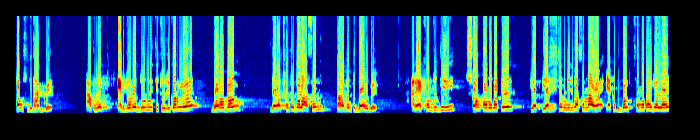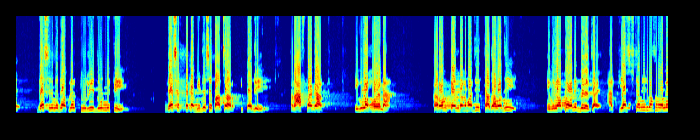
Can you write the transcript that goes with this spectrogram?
সংসদে থাকবে। আপনি একজনের দুর্নীতি চুরি করলে বড় দল যারা ছোট দল আছেন, তারা কিন্তু বলবে। আর এখন যদি সংখ্যা অনুপাতে পিয়ার সিস্টেমে নির্বাচন না হয়, একক দল ক্ষমতায় গেলে দেশের মধ্যে আপনার চুরি, দুর্নীতি, দেশের টাকা বিদেশে পাচার ইত্যাদি, রাস্তাঘাট, এগুলো হয় না। কারণ টেন্ডারবাজি, চাঁদাবাজি, এগুলো আপনার অনেক বেড়ে যায়। আর পিয়ার সিস্টেম নির্বাচন হলে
